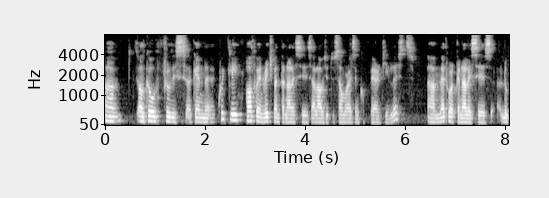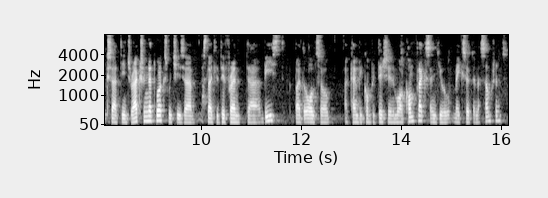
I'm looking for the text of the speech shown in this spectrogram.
Um, I'll go through this again uh, quickly. Pathway enrichment analysis allows you to summarize and compare gene lists. Um, network analysis looks at the interaction networks, which is a slightly different uh, beast, but also uh, can be computationally more complex and you make certain assumptions.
